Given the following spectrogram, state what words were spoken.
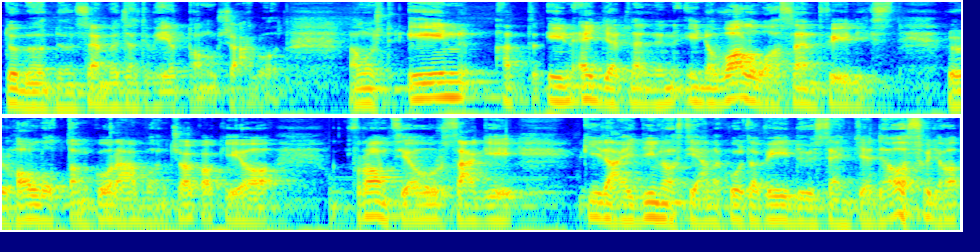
tömördön szenvedett vértanúságot. Na most én, hát én egyetlen, én a valóa Szent Félixről hallottam korábban csak, aki a franciaországi királyi dinasztiának volt a védőszentje, de az, hogy a,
